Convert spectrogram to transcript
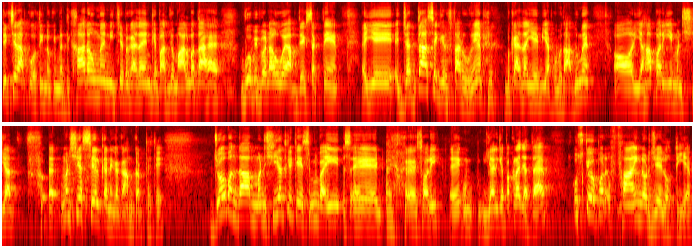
पिक्चर आपको तीनों की मैं दिखा रहा हूँ, मैं नीचे बकायदा इनके पास जो मालमता है, वो भी पड़ा हुआ है, आप देख सकते हैं। ये जद्दा से गिरफ़्तार हुए हैं, फिर बकायदा ये भी आपको बता दूँ मैं। और यहाँ पर ये मनशियात मनशियत सेल करने का काम करते थे। जो बंदा मनशियत के केस में भाई सॉरी यानी कि पकड़ा जाता है, उसके ऊपर फाइन और जेल होती है।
